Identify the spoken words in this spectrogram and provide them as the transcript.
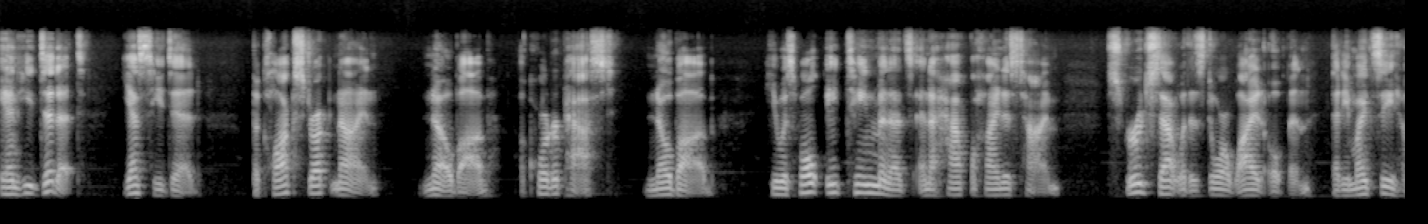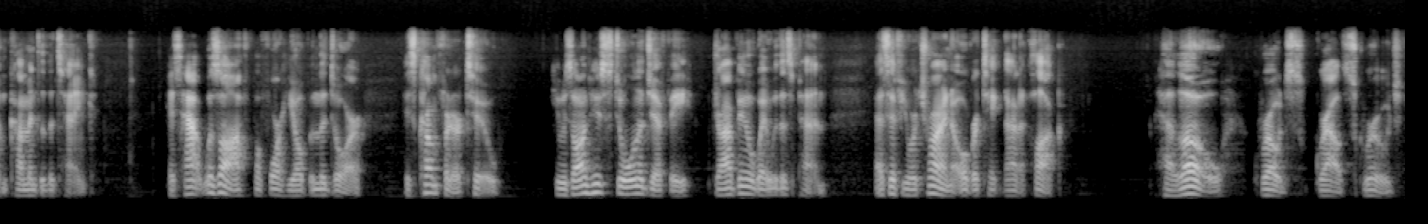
And he did it. Yes, he did. The clock struck nine. No, Bob. A quarter past. No, Bob. He was full eighteen minutes and a half behind his time. Scrooge sat with his door wide open, that he might see him come into the tank. His hat was off before he opened the door, his comforter too. He was on his stool in a jiffy, driving away with his pen, as if he were trying to overtake nine o'clock. Hello, growled, Scrooge,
